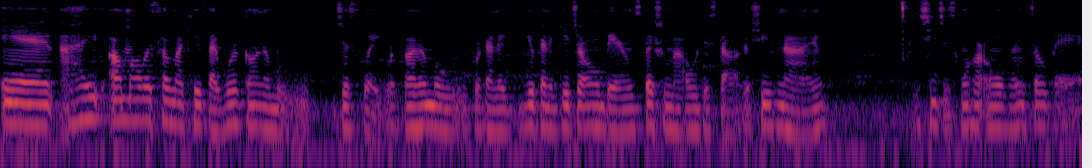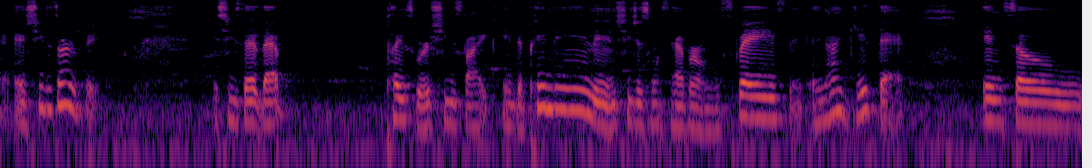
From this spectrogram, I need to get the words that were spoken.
and I, I'm always telling my kids, like, we're gonna move. Just wait, we're gonna move. We're gonna, you're gonna get your own bedroom, especially my oldest daughter. She's nine. She just want her own room so bad. And she deserves it. She's at that place where she's like independent and she just wants to have her own space. And, and I get that. And so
